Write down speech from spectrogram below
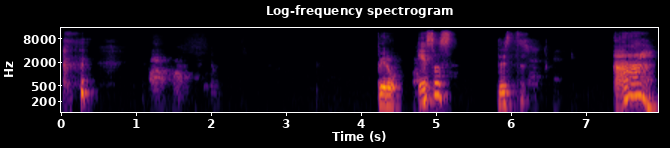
Pero esas... es- ah,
